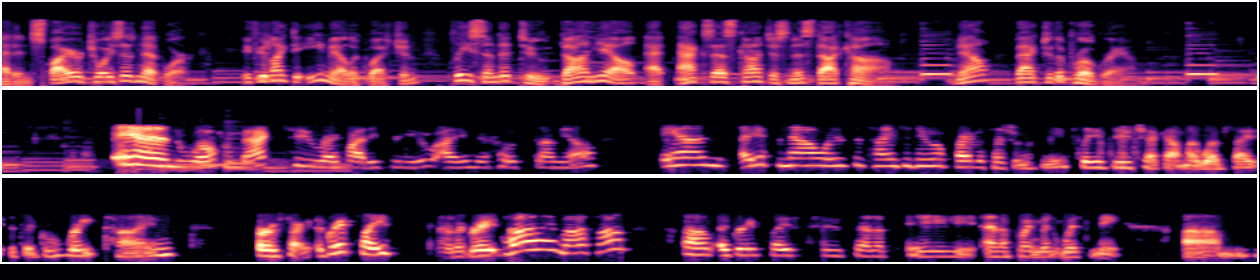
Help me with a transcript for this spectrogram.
at Inspired Choices Network. If you'd like to email a question, please send it to Donnielle at accessconsciousness.com. Now, back to the program. And welcome back to Right Body for You. I am your host, Donnielle. And if now is the time to do a private session with me, please do check out my website. It's a great time, or sorry, a great place and a great time, uh-huh. Um, a great place to set up a an appointment with me. Um,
